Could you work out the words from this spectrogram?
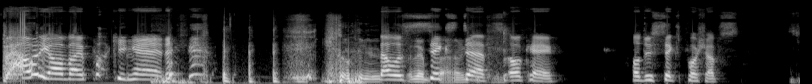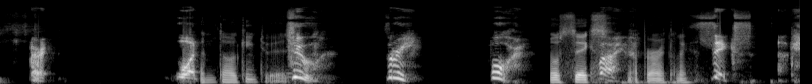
bounty on my fucking head. that was six bounty. deaths. Okay. I'll do six push ups. Alright. One, I'm talking to it. two, three, four, No six, Five. apparently. six. Okay.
